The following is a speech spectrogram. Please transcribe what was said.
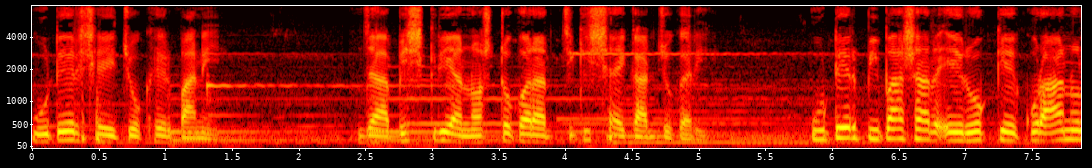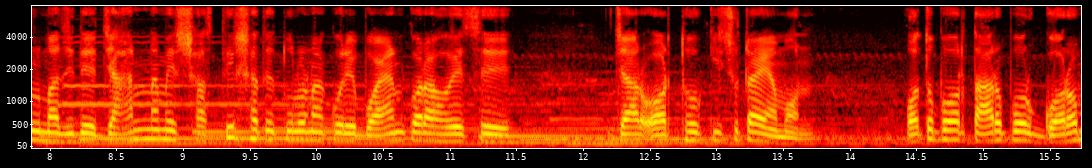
উটের সেই চোখের পানি, যা বিষক্রিয়া নষ্ট করার চিকিৎসায় কার্যকারী। উটের পিপাসার এই রোগকে কোরআনুল মাজিদে জাহান্নামের শাস্তির সাথে তুলনা করে বয়ান করা হয়েছে, যার অর্থ কিছুটা এমন। অতপর তার উপর গরম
